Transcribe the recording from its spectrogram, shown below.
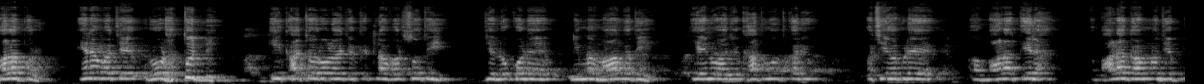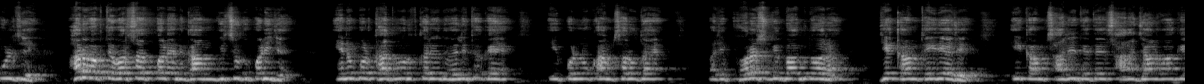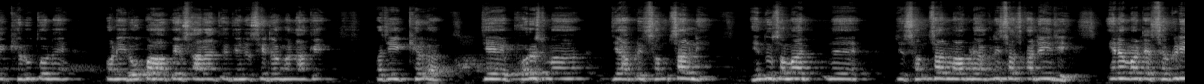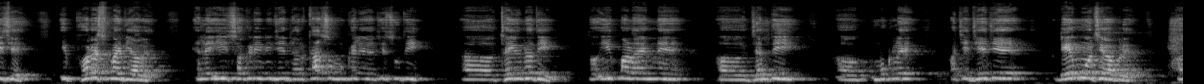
માલાપર એના વચ્ચે રોડ હતો જ નહીં. એ કાચો રોડ આજે કેટલા વર્ષોથી જે લોકોને નિમાં માંગ હતી એનું આજે ખાતમુહૂર્ત કર્યું. પછી આપણે બાળા તેરા બાળા ગામનો જે પુલ છે હર વખતે વરસાદ પડે અને ગામ વિછૂટું પડી જાય, એનું પણ ખાતમુહૂર્ત કર્યું તો વહેલી તકે એ પુલનું કામ શરૂ થાય. પછી ફોરેસ્ટ વિભાગ દ્વારા જે કામ થઈ રહ્યા છે, એ કામ સારી રીતે સારા ઝાડ વાગે, ખેડૂતોને પણ એ રોપા આપે સારા રીતે તેને સેટામાં નાખે. પછી જે ફોરેસ્ટમાં જે આપણી શમશાનની, હિન્દુ સમાજને જે શમશાનમાં આપણે અગ્નિ સંસ્કાર દઈએ છીએ, એના માટે સગડી છે, એ ફોરેસ્ટમાંથી આવે. એટલે એ સગડીની જે દરખાસ્તો મૂકેલી હજી સુધી થયું નથી. તો એ પણ એમને જલ્દી મોકલે. પછી જે જે ડેમો છે આપણે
